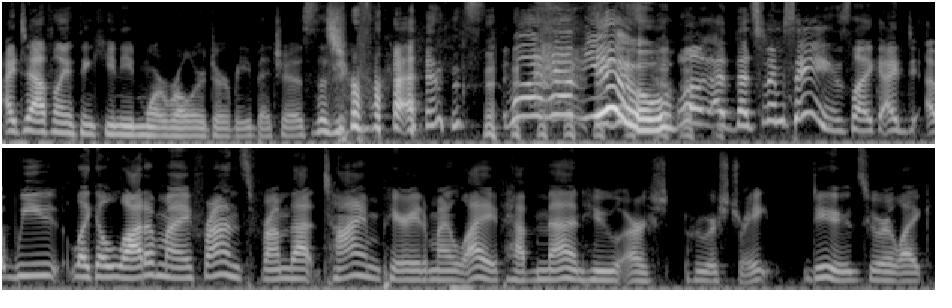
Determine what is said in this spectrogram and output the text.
i definitely think you need more roller derby bitches as your friends Well, I have you? well, uh, that's what I'm saying. It's like I uh, we like a lot of my friends from that time period of my life have men who are who are straight dudes who are like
